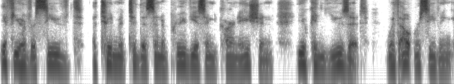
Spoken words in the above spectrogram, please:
If you have received attunement to this in a previous incarnation, you can use it without receiving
